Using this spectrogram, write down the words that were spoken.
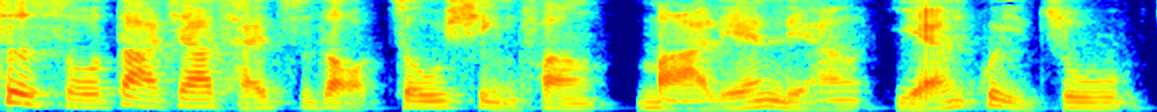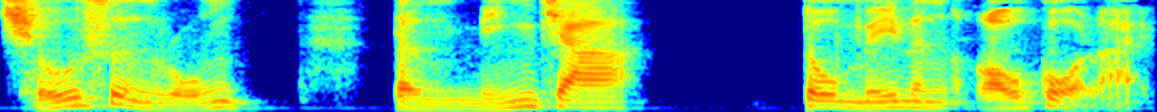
这时候大家才知道周信芳、马连良、严慧珠、裘盛戎等名家。都没能熬过来，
